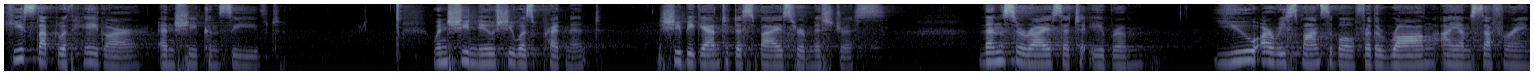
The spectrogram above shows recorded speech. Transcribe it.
He slept with Hagar and she conceived. When she knew she was pregnant, she began to despise her mistress. Then Sarai said to Abram, You are responsible for the wrong I am suffering.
